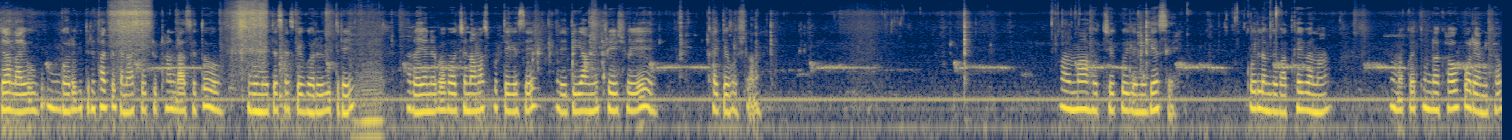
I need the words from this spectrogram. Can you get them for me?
জ্বালায়, ও ঘরের ভিতরে থাকতেছে না, আজকে একটু ঠান্ডা আছে তো, ঘুমাইতেছে আজকে ঘরের ভিতরে। আর রায়ানের বাবা হচ্ছে নামাজ পড়তে গেছে, আর এদিকে আমি ফ্রেশ হয়ে খাইতে বসলাম। আর মা হচ্ছে কই গেছে। কইলাম যে ভাত খাইবা না। আমাকে তোমরা খাও, পরে আমি খাব।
